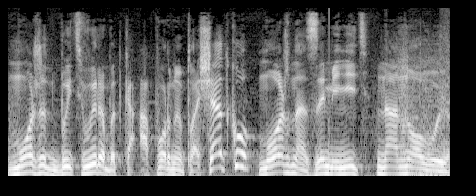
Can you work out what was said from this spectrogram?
может быть выработка. Опорную площадку можно заменить на новую.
